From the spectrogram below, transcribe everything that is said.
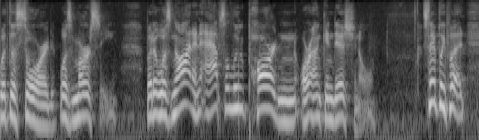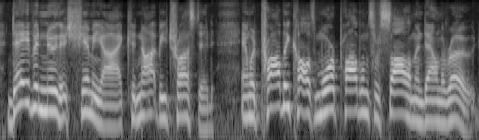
with the sword was mercy, but it was not an absolute pardon or unconditional. Simply put, David knew that Shimei could not be trusted and would probably cause more problems for Solomon down the road.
